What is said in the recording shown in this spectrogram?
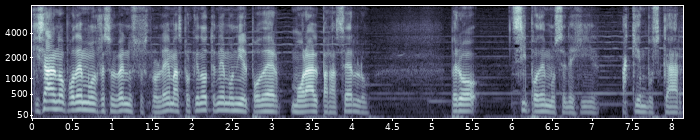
Quizá no podemos resolver nuestros problemas porque no tenemos ni el poder moral para hacerlo, pero sí podemos elegir a quién buscar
